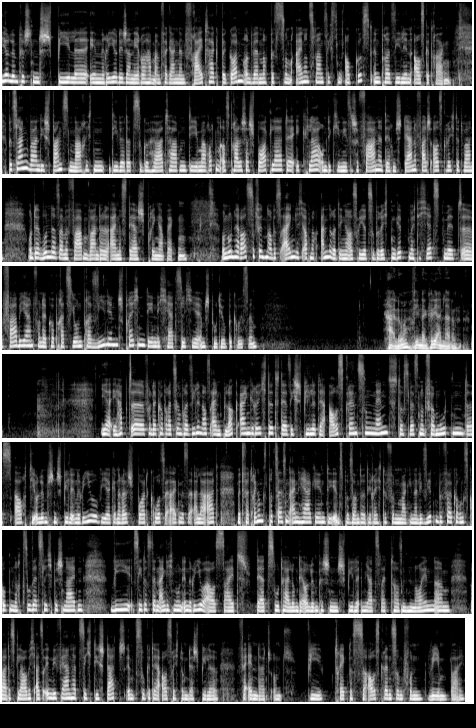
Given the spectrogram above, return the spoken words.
Die Olympischen Spiele in Rio de Janeiro haben am vergangenen Freitag begonnen und werden noch bis zum 21. August in Brasilien ausgetragen. Bislang waren die spannendsten Nachrichten, die wir dazu gehört haben, die Marotten australischer Sportler, der Eklat um die chinesische Fahne, deren Sterne falsch ausgerichtet waren und der wundersame Farbenwandel eines der Springerbecken. Um nun herauszufinden, ob es eigentlich auch noch andere Dinge aus Rio zu berichten gibt, möchte ich jetzt mit äh, Fabian von der Kooperation Brasilien sprechen, den ich herzlich hier im Studio begrüße. Hallo, vielen Dank für die Einladung. Ja, ihr habt äh, von der Kooperation Brasilien aus einen Blog eingerichtet, der sich Spiele der Ausgrenzung nennt. Das lässt nun vermuten, dass auch die Olympischen Spiele in Rio, wie ja generell Sport, Großereignisse aller Art mit Verdrängungsprozessen einhergehen, die insbesondere die Rechte von marginalisierten Bevölkerungsgruppen noch zusätzlich beschneiden. Wie sieht es denn eigentlich nun in Rio aus seit der Zuteilung der Olympischen Spiele im Jahr 2009? Ähm, war das, glaube ich. Also inwiefern hat sich die Stadt im Zuge der Ausrichtung Ausrichtung der Spiele verändert und wie trägt das zur Ausgrenzung von wem bei?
